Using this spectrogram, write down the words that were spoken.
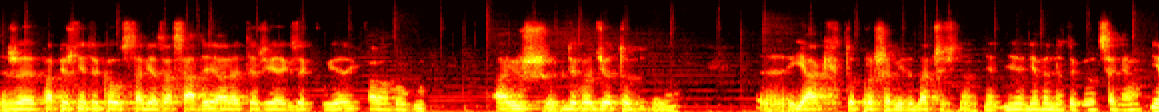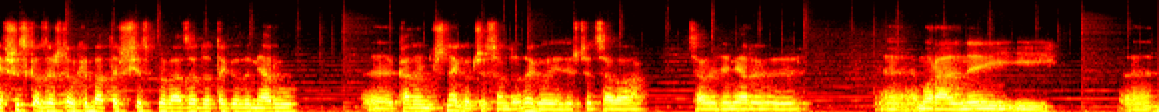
że papież nie tylko ustawia zasady, ale też je egzekwuje, chwała Bogu. A już gdy chodzi o to, e, jak, to proszę mi wybaczyć, no, nie, nie, nie będę tego oceniał. Nie wszystko zresztą chyba też się sprowadza do tego wymiaru e, kanonicznego czy sądowego. Jest jeszcze cała, cały wymiar moralny i, e,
